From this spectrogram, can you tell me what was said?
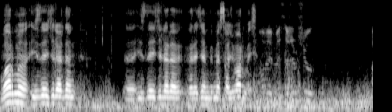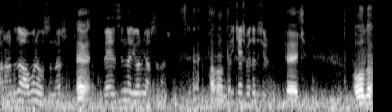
Var mı izleyicilerden e, izleyicilere vereceğim bir mesaj var mı? Abi mesajım şu. Kanalımıza abone olsunlar. Evet. Beğensinler, yorum yapsınlar. Tamamdır. Bizi keşfete düşürün. Peki. Oldu.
